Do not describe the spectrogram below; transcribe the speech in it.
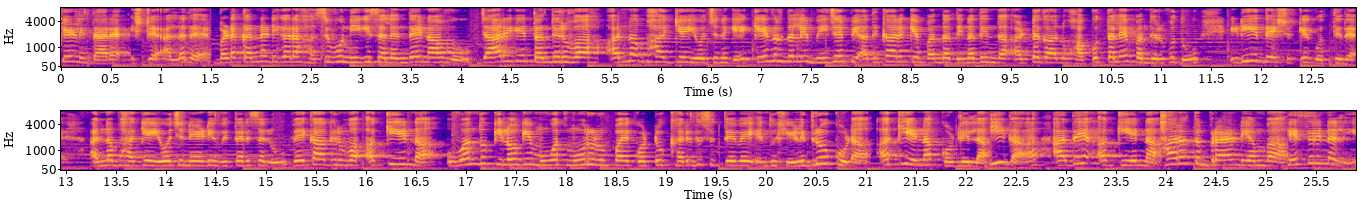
ಕೇಳಿದ್ದಾರೆ. ಇಷ್ಟೇ ಅಲ್ಲದೆ, ಬಡ ಕನ್ನಡಿಗರ ಹಸಿವು ನೀಗಿಸಲೆಂದೇ ನಾವು ಜಾರಿಗೆ ತಂದಿರುವ ಅನ್ನಭಾಗ್ಯ ಯೋಜನೆಗೆ ಕೇಂದ್ರದಲ್ಲಿ ಬಿಜೆಪಿ ಅಧಿಕಾರಕ್ಕೆ ಬಂದ ದಿನದಿಂದ ಅಡ್ಡಗಾಲು ಹಾಕುತ್ತಲೇ ಬಂದಿರುವುದು ಇಡೀ ದೇಶಕ್ಕೆ ಗೊತ್ತಿದೆ. ಅನ್ನಭಾಗ್ಯ ಯೋಜನೆಯಡಿ ವಿತರಿಸಲು ಬೇಕಾಗಿರುವ ಅಕ್ಕಿಯನ್ನ ಒಂದು ಕಿಲೋಗೆ ಮೂವತ್ತ್ ಮೂರು ರೂಪಾಯಿ ಕೊಟ್ಟು ಖರೀದಿಸುತ್ತೇವೆ ಎಂದು ಹೇಳಿದ್ರೂ ಕೂಡ ಅಕ್ಕಿಯನ್ನ ಕೊಡ್ಲಿಲ್ಲ. ಈಗ ಅದೇ ಅಕ್ಕಿಯನ್ನ ಭಾರತ್ ಬ್ರ್ಯಾಂಡ್ ಎಂಬ ಹೆಸರಿನಲ್ಲಿ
